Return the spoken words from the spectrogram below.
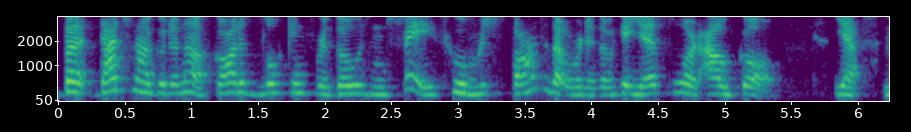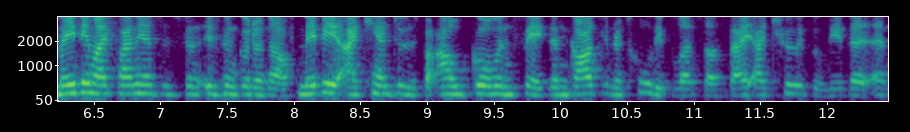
but that's not good enough. God is looking for those in faith who respond to that word and say, okay, yes, Lord, I'll go. Yeah, maybe my finances isn't, isn't good enough. Maybe I can't do this, but I'll go in faith. And God's going to totally bless us. I, I truly believe it. And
